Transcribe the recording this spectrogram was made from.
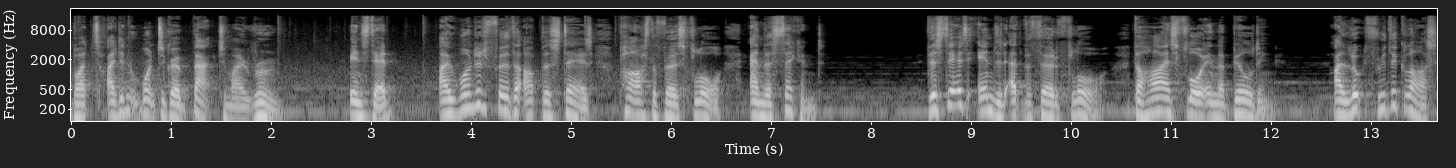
but I didn't want to go back to my room. Instead, I wandered further up the stairs past the first floor and the second. The stairs ended at the third floor, the highest floor in the building. I looked through the glass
